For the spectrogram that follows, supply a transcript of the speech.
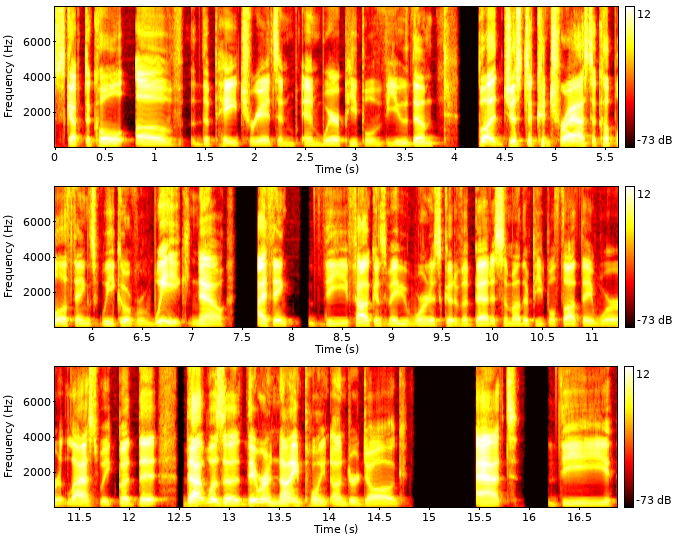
skeptical of the Patriots and, and where people view them. But just to contrast a couple of things week over week, now I think the Falcons maybe weren't as good of a bet as some other people thought they were last week, but that that was a they were a nine point underdog at the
